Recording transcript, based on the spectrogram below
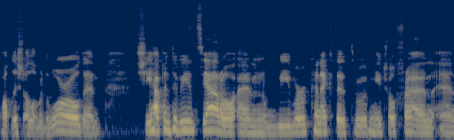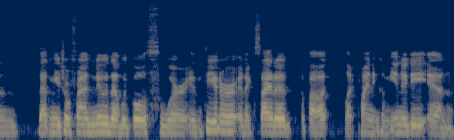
published all over the world. And she happened to be in Seattle, and we were connected through a mutual friend. And that mutual friend knew that we both were in theater and excited about like finding community and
